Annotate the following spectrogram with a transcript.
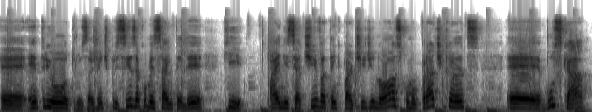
é, entre outros. A gente precisa começar a entender que a iniciativa tem que partir de nós, como praticantes, é, buscar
